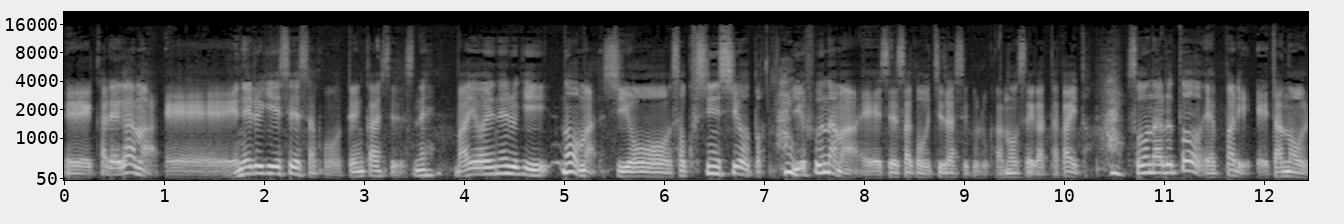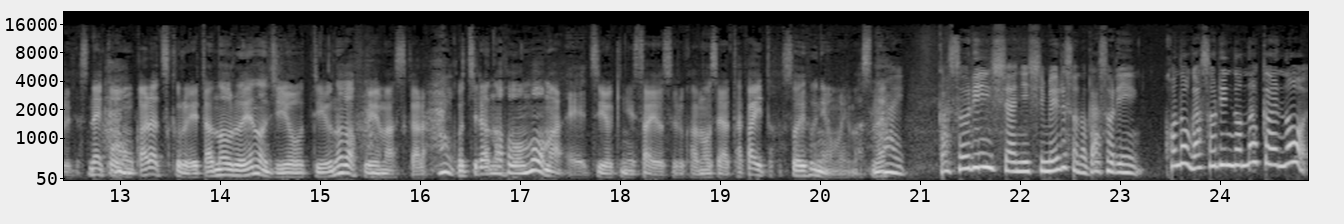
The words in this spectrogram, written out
えー、彼が、まあえー、エネルギー政策を転換してですねバイオエネルギーの、まあ、使用を促進しようとい。うふうな、まあえー、政策を打ち出してくる可能性が高いと、そうなるとやっぱりエタノールですね。コーンから作るエタノールへの需要っていうのが増えますから、はい、こちらの方も、まあえー、強気に作用する可能性は高いとそういうふうに思いますね、はい、ガソリン車に占めるそのガソリン。このガソリンの中の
